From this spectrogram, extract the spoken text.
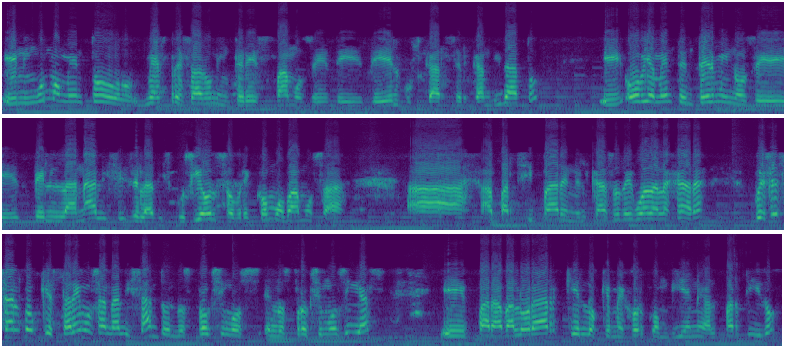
en ningún momento me ha expresado un interés, vamos, de, él buscar ser candidato. Eh, obviamente en términos del análisis, de la discusión sobre cómo vamos a, participar en el caso de Guadalajara, pues es algo que estaremos analizando en los próximos, en los próximos días eh, para valorar qué es lo que mejor conviene al partido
